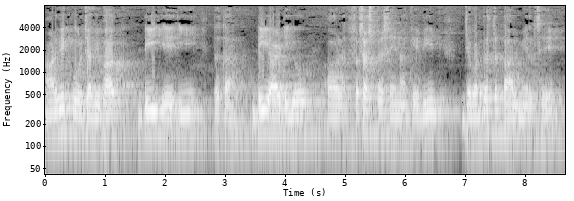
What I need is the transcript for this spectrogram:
आणविक ऊर्जा विभाग डीएई तथा डीआरडीओ और सशस्त्र सेना के बीच ज़बरदस्त तालमेल से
